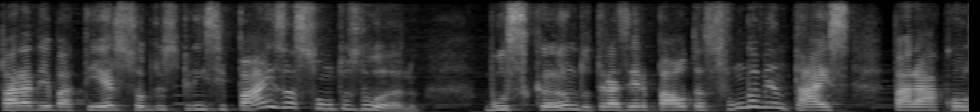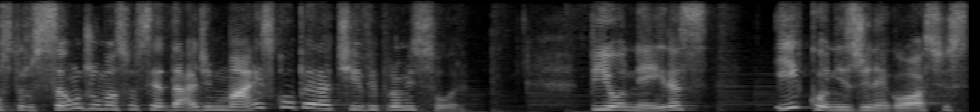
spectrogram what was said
para debater sobre os principais assuntos do ano, buscando trazer pautas fundamentais para a construção de uma sociedade mais cooperativa e promissora. Pioneiras, ícones de negócios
